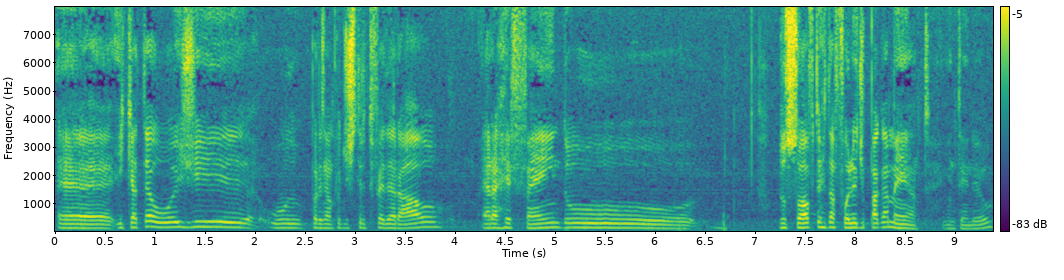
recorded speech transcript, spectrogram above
é, e que até hoje, o, por exemplo, o Distrito Federal era refém do, do software da folha de pagamento, entendeu?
